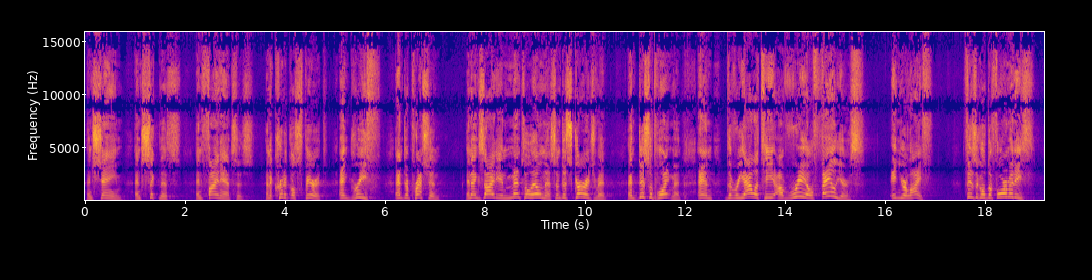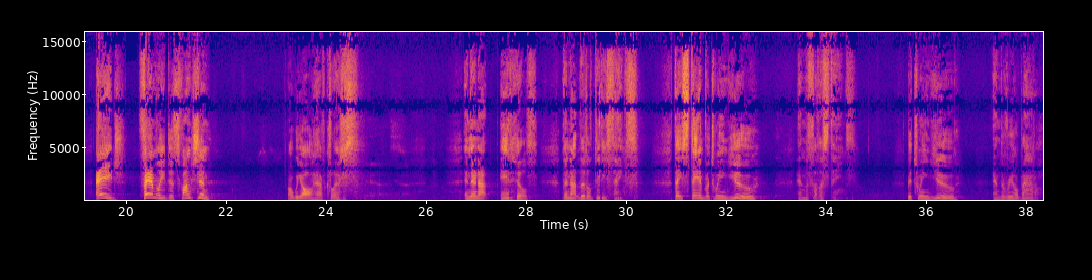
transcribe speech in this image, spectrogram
and shame and sickness and finances and a critical spirit and grief and depression and anxiety and mental illness and discouragement and disappointment and the reality of real failures in your life. Physical deformities, age, family dysfunction. Oh, we all have cliffs. And they're not ant hills. They're not little ditty things. They stand between you and the Philistines. Between you and the real battle.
